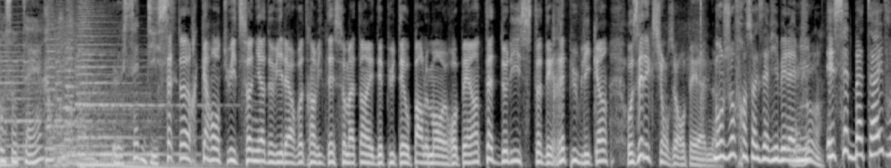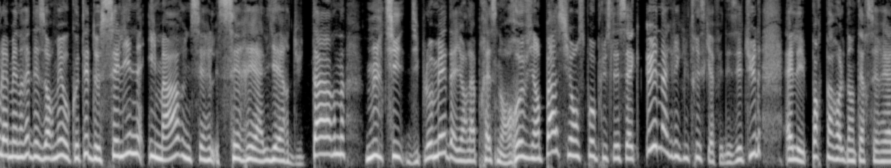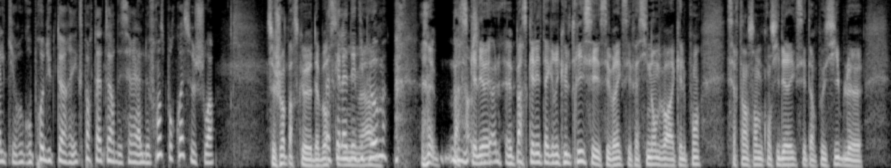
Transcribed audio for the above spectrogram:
France Inter, le 7-10. 7h48, Sonia De Villers, votre invitée ce matin est députée au Parlement européen, tête de liste des Républicains aux élections européennes. Bonjour François-Xavier Bellamy. Bonjour. Et cette bataille, vous la mènerez désormais aux côtés de Céline Imar, une céré- céréalière du Tarn, multidiplômée. D'ailleurs, la presse n'en revient pas. Sciences Po plus les secs, une agricultrice qui a fait des études. Elle est porte-parole d'Intercéréales qui regroupe producteurs et exportateurs des céréales de France. Pourquoi ce choix? Ce choix parce que d'abord Parce qu'elle a des diplômes parce qu'elle est euh, parce qu'elle est agricultrice et c'est vrai que c'est fascinant de voir à quel point certains semblent considérer que c'est impossible euh,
